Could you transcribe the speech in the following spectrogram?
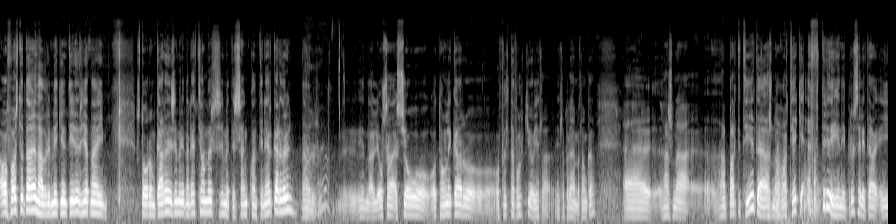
á fastudaginn það verður mikið um dýrður hérna í stórum garði sem er hérna rétt hjá mér sem heitir Sankvantinérgarðurinn það verður hérna, ljósa sjó og, og tónleikar og, og, fullt af fólki og ég ætla, ég ætla að bregða með þangað. Uh, það er svona, það er bara til tíðindi að það var tekið eftir því hérna í Brussel í, í,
